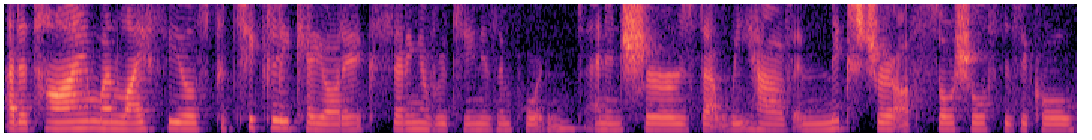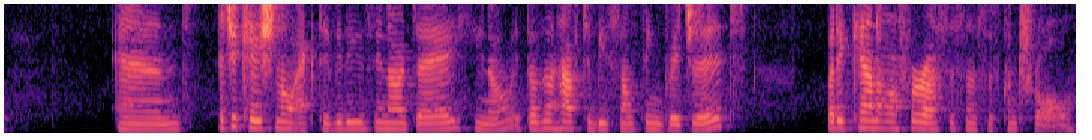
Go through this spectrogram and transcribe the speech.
At a time when life feels particularly chaotic, setting a routine is important and ensures that we have a mixture of social, physical, and educational activities in our day. You know, it doesn't have to be something rigid, but it can offer us a sense of control.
